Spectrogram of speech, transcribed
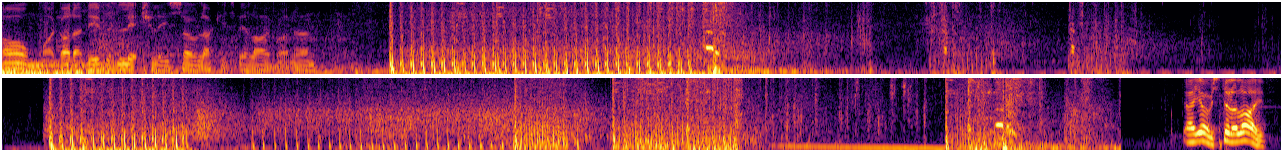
Oh my god, that dude was literally so lucky to be alive right then. Uh, yo, he's still alive.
